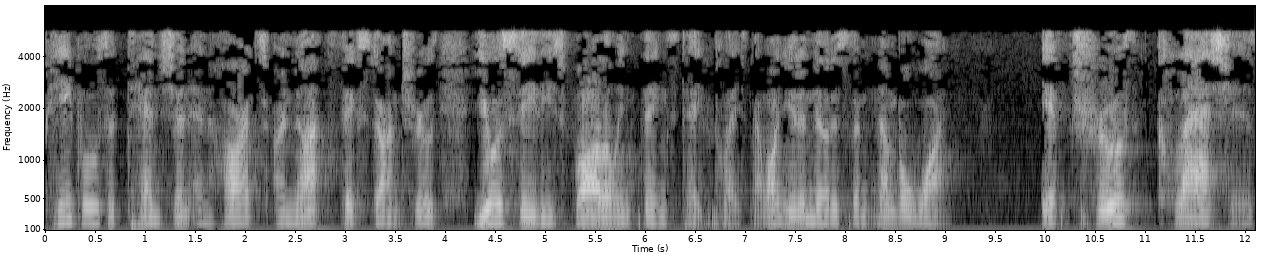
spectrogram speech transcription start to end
people's attention and hearts are not fixed on truth, you will see these following things take place. Now I want you to notice them. Number one, if truth clashes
